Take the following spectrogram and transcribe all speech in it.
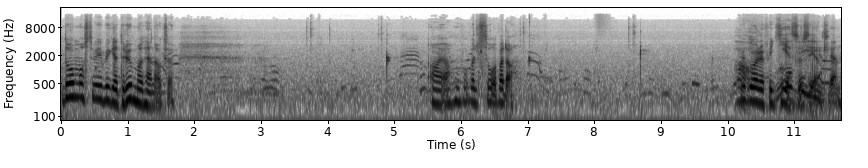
då måste vi bygga ett rum åt henne också. Ja, ja, hon får väl sova då. Hur går det för Jesus egentligen?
